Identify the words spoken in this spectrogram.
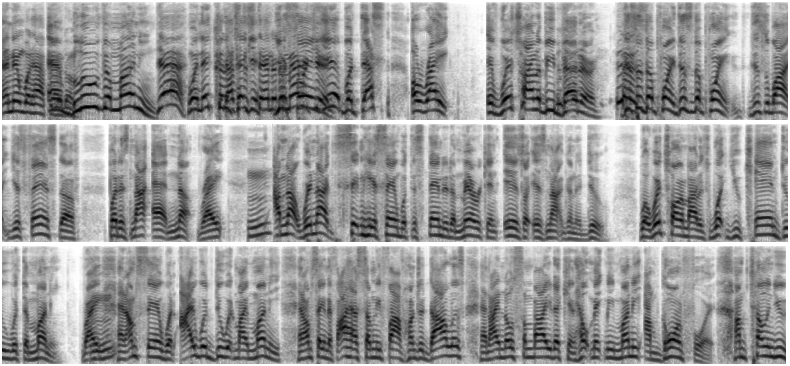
and then what happened? and blew the money. Yeah. when they could have That's the taken. standard you're saying, American. yeah, but that's all right. If we're trying to be better, this is the point. This is the point. This is why you're saying stuff, but it's not adding up, right? Hmm? I'm not. We're not sitting here saying what the standard American is or is not going to do. What we're talking about is what you can do with the money. Right, Mm-hmm. and I'm saying what I would do with my money, and I'm saying if I have seventy five hundred dollars and I know somebody that can help make me money, I'm going for it. I'm telling you,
